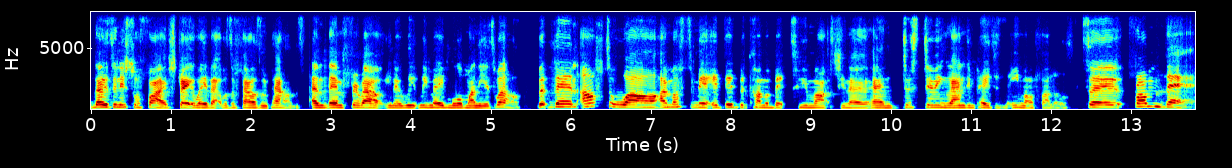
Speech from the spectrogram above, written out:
those initial five straight away, that was a thousand pounds. And then throughout, you know, we, we made more money as well. But then after a while, I must admit, it did become a bit too much, you know, and just doing landing pages and email funnels. So from there,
